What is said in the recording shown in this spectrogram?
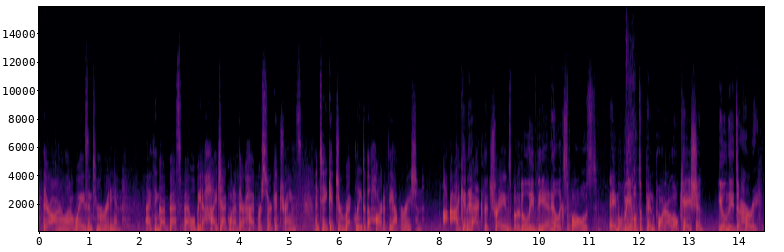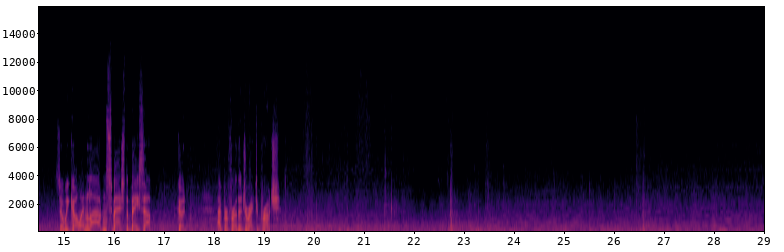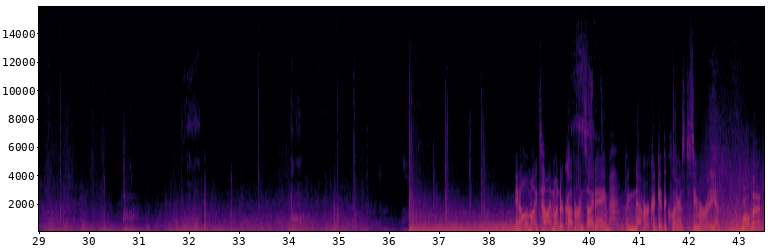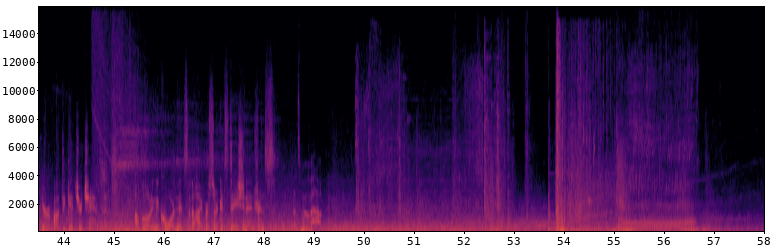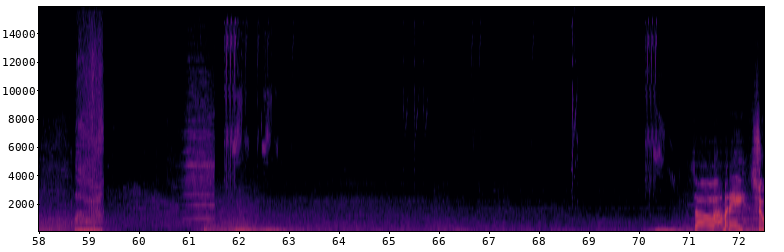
there aren't a lot of ways into Meridian. I think our best bet will be to hijack one of their hyper-circuit trains and take it directly to the heart of the operation. I, I can hack the trains, but it'll leave the anthill exposed. AIM will be able to pinpoint our location. You'll need to hurry. So we go in loud and smash the base up. Good. I prefer the direct approach. My time undercover inside AIM, I never could get the clearance to see Meridian. Well, Nat, you're about to get your chance. Uploading the coordinates to the hyper circuit station entrance. Let's move out.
